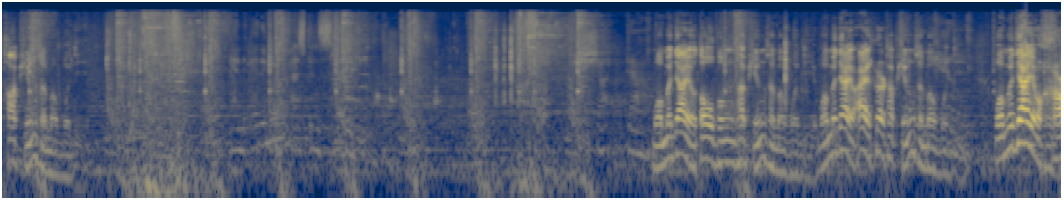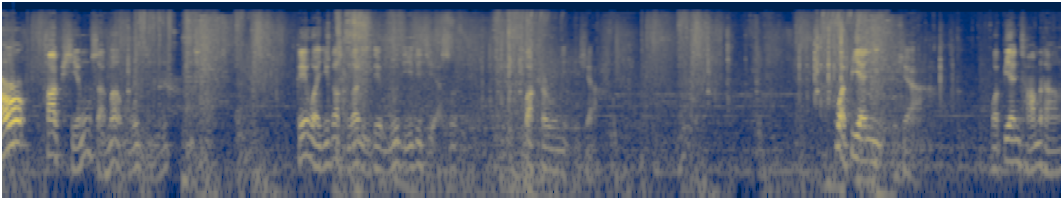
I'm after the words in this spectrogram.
他凭什么无敌？我们家有刀锋，他凭什么无敌？我们家有艾克，他凭什么无敌？我们家有猴，他凭什么无敌？给我一个合理的无敌的解释！我 Q 你一下，我编你一下，我编长不长？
